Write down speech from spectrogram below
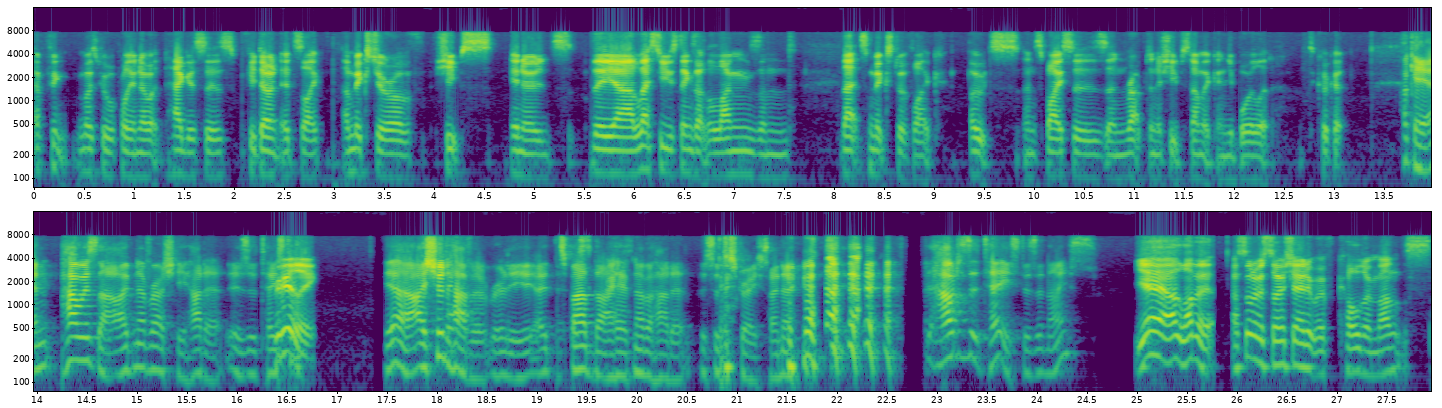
I think most people probably know what haggis is. If you don't, it's like a mixture of sheep's innards, the uh, less used things like the lungs, and that's mixed with like oats and spices and wrapped in a sheep's stomach, and you boil it to cook it. Okay, and how is that? I've never actually had it. Is it tasty? Really? Yeah, I should have it. Really, it's bad that I have never had it. It's a disgrace. I know. how does it taste? Is it nice? Yeah, I love it. I sort of associate it with colder months.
